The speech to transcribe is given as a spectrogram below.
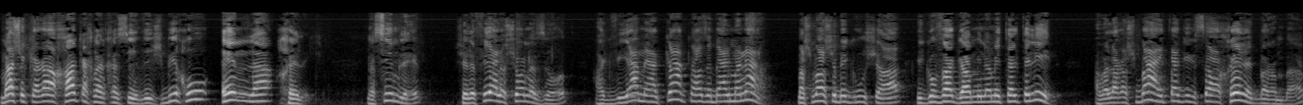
מה שקרה אחר כך לנכסים והשביחו, אין לה חלק. נשים לב שלפי הלשון הזאת, הגבייה מהקרקע זה באלמנה, משמע שבגרושה היא גובה גם מן המטלטלין. אבל הרשב"א הייתה גרסה אחרת ברמב"ם,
